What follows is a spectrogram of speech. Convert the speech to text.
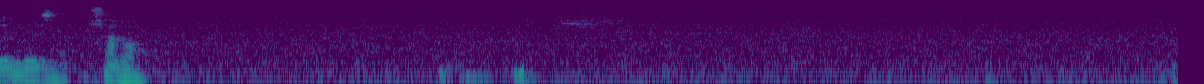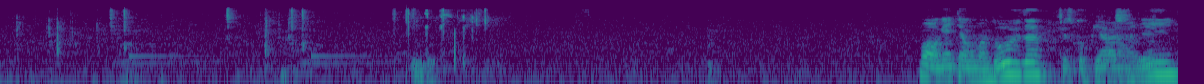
Beleza, funcionou. Bom, alguém tem alguma dúvida? Vocês copiaram aí?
